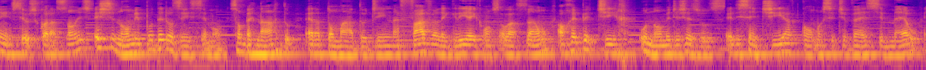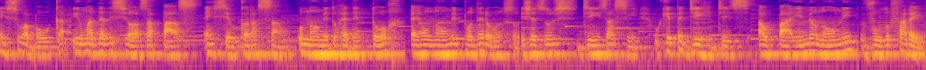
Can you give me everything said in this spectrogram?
em seus corações, este nome poderosíssimo. São Bernardo era tomado de inefável alegria e consolação ao repetir o nome de Jesus. Ele sentia como se tivesse mel em sua boca e uma deliciosa paz em seu coração. O nome do Redentor é um nome poderoso. E Jesus diz assim: O que pedirdes ao Pai em meu nome, vulo farei.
